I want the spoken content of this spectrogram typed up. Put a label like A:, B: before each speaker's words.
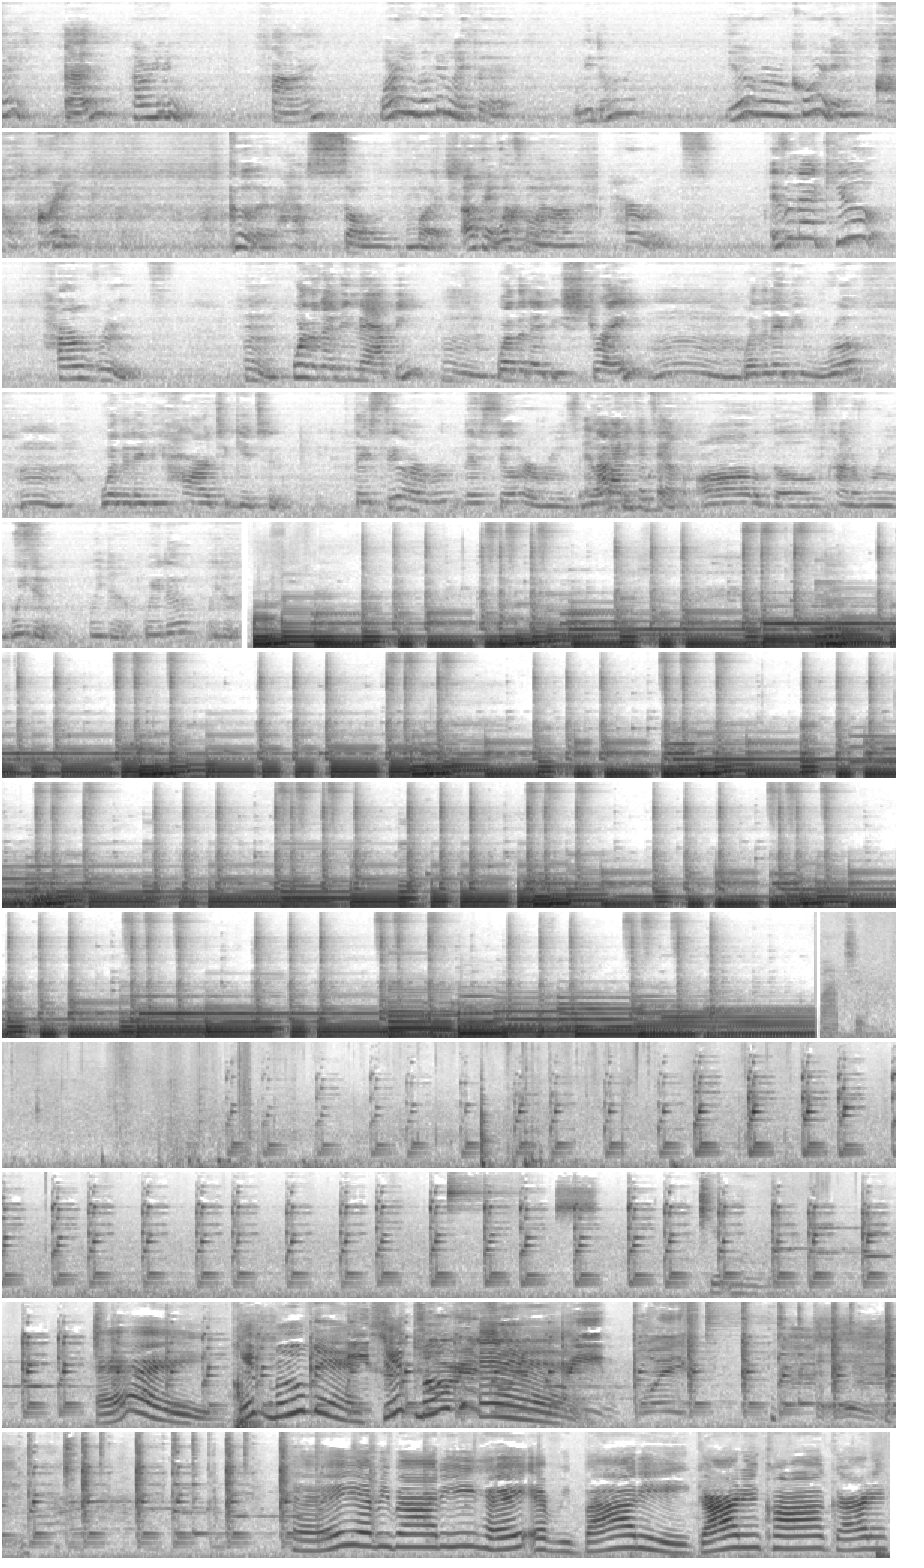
A: Hey,
B: Hey,
A: how are you?
B: fine.
A: Why are you looking like that?
B: What are we doing it?
A: You're we're recording.
B: Oh, great. Good. I have so much.
A: Okay, what's going on? Her roots.
B: Isn't that cute? Her roots. Hmm. Whether they be nappy,
A: Mm.
B: whether they be straight,
A: Mm.
B: whether they be rough,
A: Mm.
B: whether they be hard to get to, they still her roots.
A: They're still her roots, and
B: Nobody
A: I think
B: can
A: we have all of those kind of roots.
B: We do.
A: We do.
B: We do.
A: We do.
